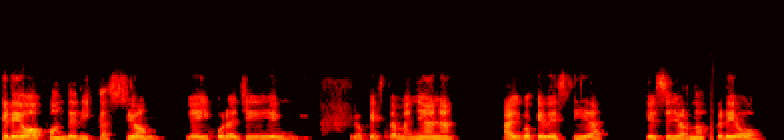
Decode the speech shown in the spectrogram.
creó con dedicación. Leí por allí, en, creo que esta mañana, algo que decía que el Señor nos creó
